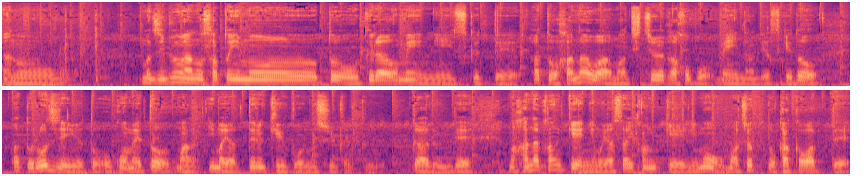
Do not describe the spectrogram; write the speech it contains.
あのまあ、自分はあの里芋とオクラをメインに作ってあと花はま父親がほぼメインなんですけどあと路地でいうとお米と、まあ、今やってる球根の収穫があるんで、まあ、花関係にも野菜関係にも、まちょっと関わって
